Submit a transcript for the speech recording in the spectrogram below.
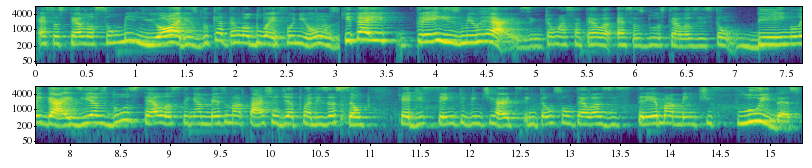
essas telas são melhores do que a tela do iPhone 11, que tá aí 3 mil reais. Então essa tela, essas duas telas estão bem legais e as duas telas têm a mesma taxa de atualização, que é de 120 Hz. Então são telas extremamente fluidas,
